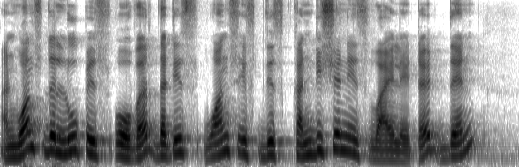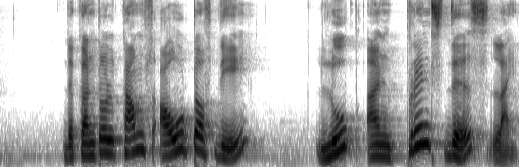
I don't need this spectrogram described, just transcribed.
and once the loop is over that is once if this condition is violated then the control comes out of the loop and prints this line.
